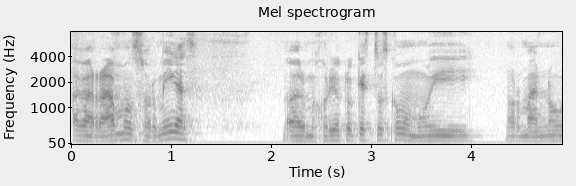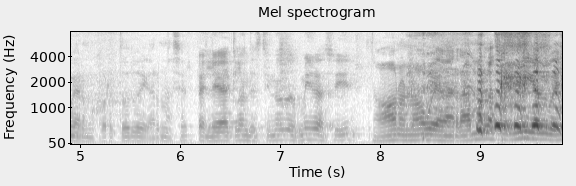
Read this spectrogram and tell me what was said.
agarrábamos hormigas. A lo mejor yo creo que esto es como muy normal, ¿no, güey? A lo mejor todos lo llegaron a hacer. Pelea clandestina de hormigas, sí. No, no, no, güey, agarramos las hormigas, güey.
